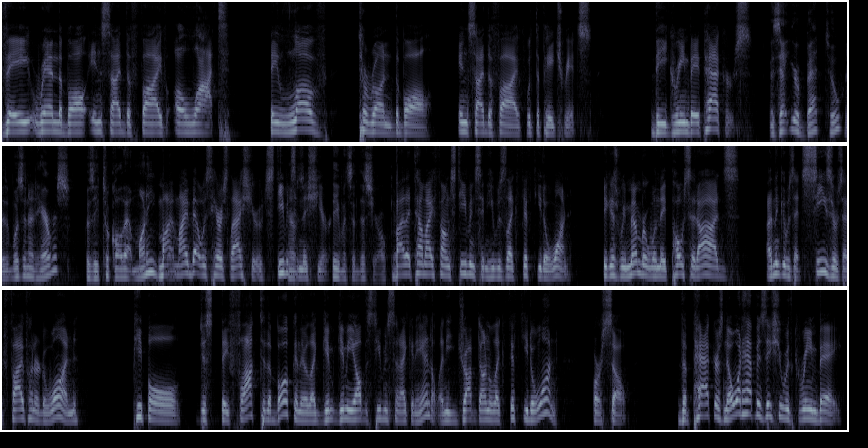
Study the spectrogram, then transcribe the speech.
they ran the ball inside the five a lot. They love to run the ball inside the five with the Patriots. The Green Bay Packers. Is that your bet too? Wasn't it Harris? Because he took all that money. My, my bet was Harris last year. It's Stevenson Harris- this year. Stevenson this year. Okay. By the time I found Stevenson, he was like 50 to 1. Because remember, when they posted odds, I think it was at Caesars at 500 to 1, people just, they flocked to the book and they're like, give, give me all the Stevenson I can handle. And he dropped down to like 50 to 1 or so. The Packers, know what happens this year with Green Bay?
